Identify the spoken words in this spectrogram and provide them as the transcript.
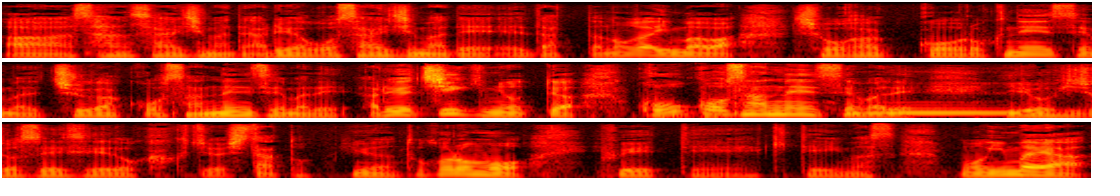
3歳児まであるいは5歳児までだったのが今は小学校6年生まで中学校3年生まであるいは地域によっては高校3年生まで医療費助成制度を拡充したというようなところも増えてきています。もう今や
